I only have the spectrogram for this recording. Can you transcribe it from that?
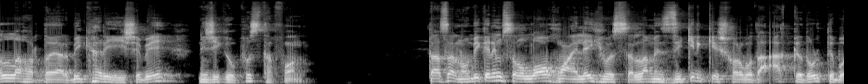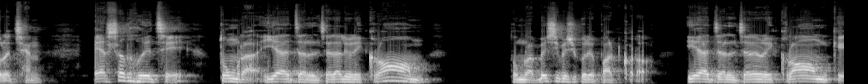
আল্লাহর দয়ার ভিখারি হিসেবে নিজেকে উপস্থাপন। তাছাড়া নবী করিম সাল জিকিরকে সর্বদা আঁকড়ে ধরতে বলেছেন। এরশাদ হয়েছে, তোমরা ইয়াজাল জালালুল ইকরম, তোমরা বেশি বেশি করে পাঠ করো। ইয়াজাল জালালুল ইকরমকে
